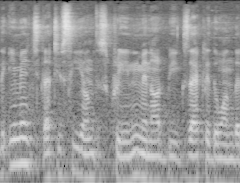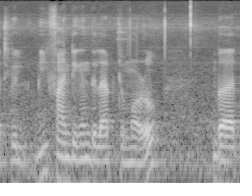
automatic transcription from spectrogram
the image that you see on the screen may not be exactly the one that you'll be finding in the lab tomorrow, but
